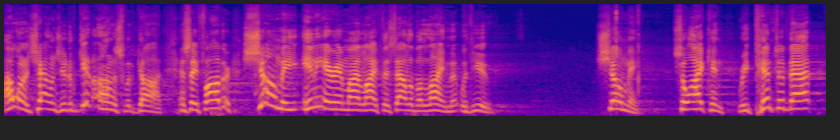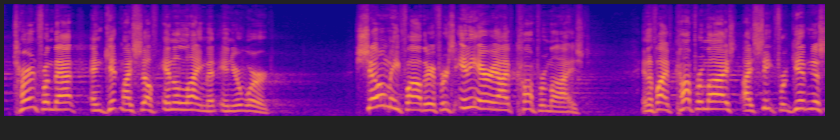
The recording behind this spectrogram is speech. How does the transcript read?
I want to challenge you to get honest with God and say, Father, show me any area in my life that's out of alignment with you. Show me so I can repent of that, turn from that, and get myself in alignment in your word. Show me, Father, if there's any area I've compromised and if I've compromised, I seek forgiveness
